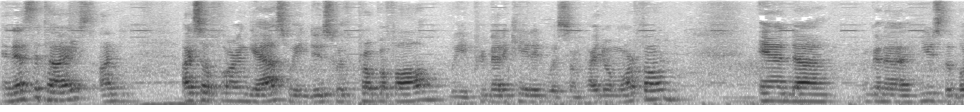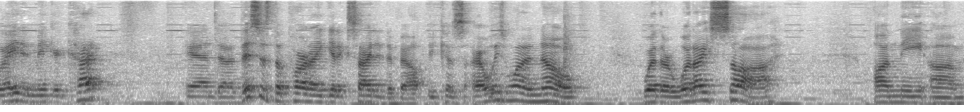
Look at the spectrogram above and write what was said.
anesthetized on isoflurane gas. We induced with propofol. We premedicated with some hydromorphone. And uh, I'm going to use the blade and make a cut. And uh, this is the part I get excited about because I always want to know whether what I saw on the um,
